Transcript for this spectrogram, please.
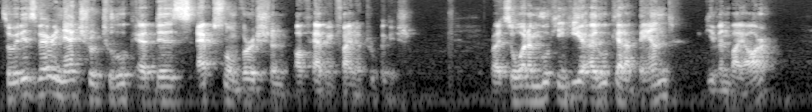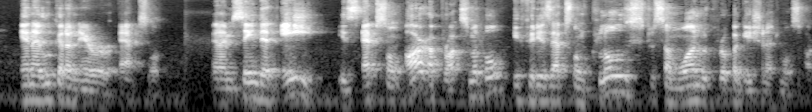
So it is very natural to look at this epsilon version of having finite propagation, right? So what I'm looking here, I look at a band given by R, and I look at an error epsilon. And I'm saying that A is epsilon R approximable if it is epsilon close to someone with propagation at most R.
